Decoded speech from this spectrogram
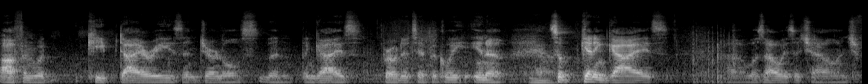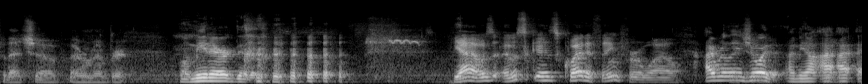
often would keep diaries and journals than than guys prototypically. You know, Yeah. so getting guys uh, was always a challenge for that show. I remember. Well, me and Eric did it. Yeah, it was it was it was quite a thing for a while. I really That enjoyed show. it. I mean, I, I, I,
